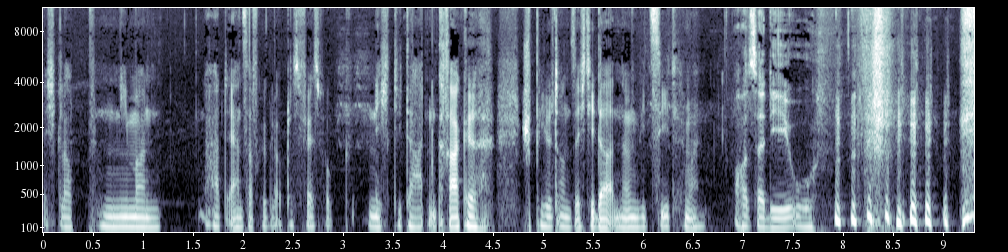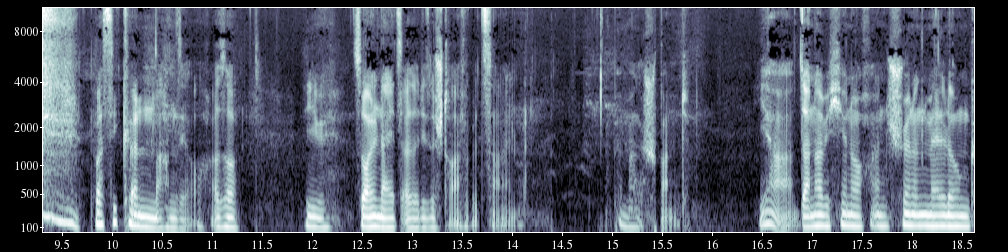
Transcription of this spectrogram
ich glaube, niemand hat ernsthaft geglaubt, dass Facebook nicht die Datenkrake spielt und sich die Daten irgendwie zieht. Ich meine, Außer die EU. was sie können, machen sie auch. Also, die sollen da jetzt also diese Strafe bezahlen. Bin mal gespannt. Ja, dann habe ich hier noch eine schöne Meldung.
